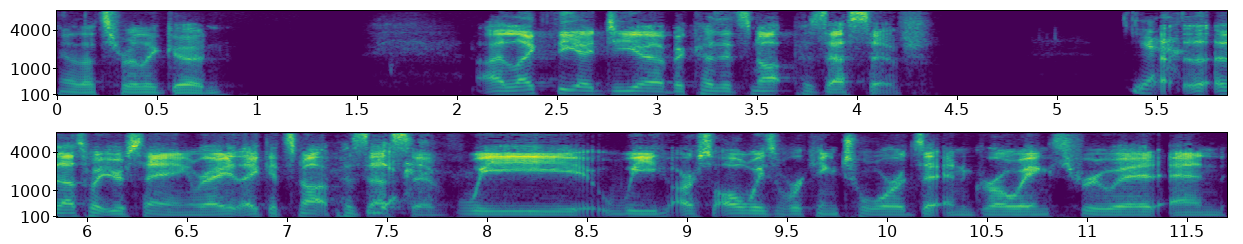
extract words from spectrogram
Yeah, that's really good. I like the idea because it's not possessive. Yeah. That's what you're saying, right? Like it's not possessive. Yeah. We we are always working towards it and growing through it and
